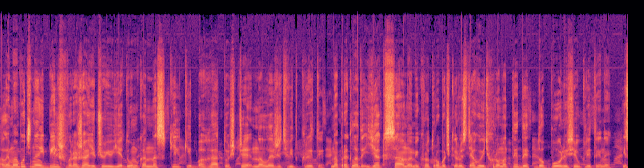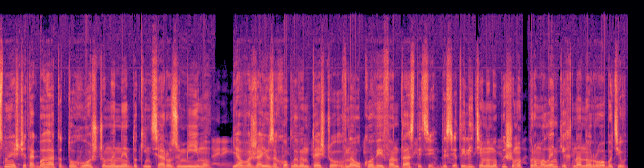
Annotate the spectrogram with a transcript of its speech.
Але, мабуть, найбільш вражаючою є думка, наскільки багато ще належить відкрити. Наприклад, як саме мікротрубочки розтягують хроматиди до полюсів клітини. Існує ще так багато того, що ми не до кінця розуміємо. Я вважаю захопливим те, що в науковій фантастиці десятиліттями ми пишемо про маленьких нанороботів,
